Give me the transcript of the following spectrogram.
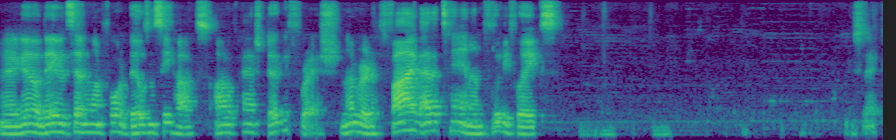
There you go. David 714, Bills and Seahawks. Auto patch Dougie Fresh. Numbered 5 out of 10 on Flutie Flakes. Sick.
